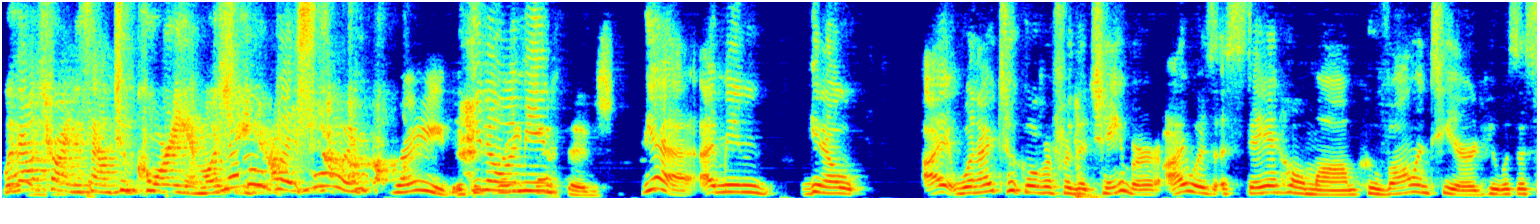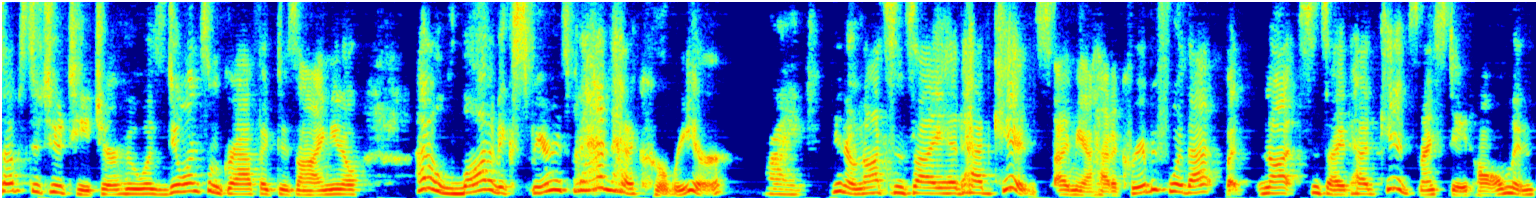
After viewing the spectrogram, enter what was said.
without trying to sound too corny and mushy. No, but, no, it's great. It's you know, I mean, message. yeah, I mean, you know, I when I took over for the chamber, I was a stay-at-home mom who volunteered, who was a substitute teacher, who was doing some graphic design. You know, I had a lot of experience, but I hadn't had a career. Right. You know, not since I had had kids. I mean, I had a career before that, but not since I had had kids. And I stayed home and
